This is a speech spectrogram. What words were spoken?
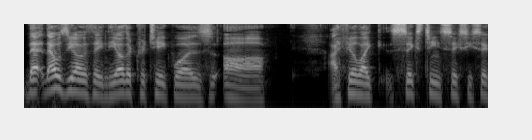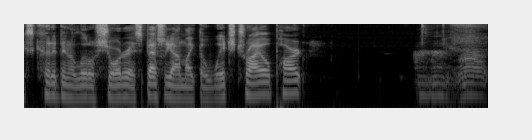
that that was the other thing. The other critique was. uh I feel like 1666 could have been a little shorter, especially on like the witch trial part. Uh, well,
